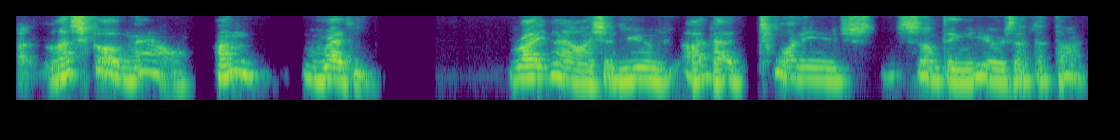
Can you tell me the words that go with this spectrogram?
"Uh, let's go now. I'm ready. Right now, I said, you, I've had 20 something years at the time,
